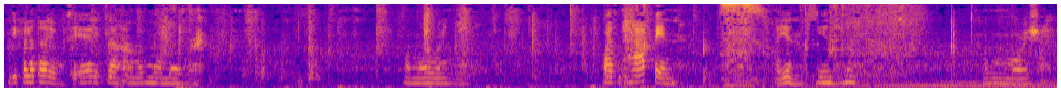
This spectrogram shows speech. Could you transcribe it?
Hindi pala tayo. Si Eric lang ang magmo-mower. Mamower niya. What happened? Ayan, ayan, ayan. Magmo-mower siya.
